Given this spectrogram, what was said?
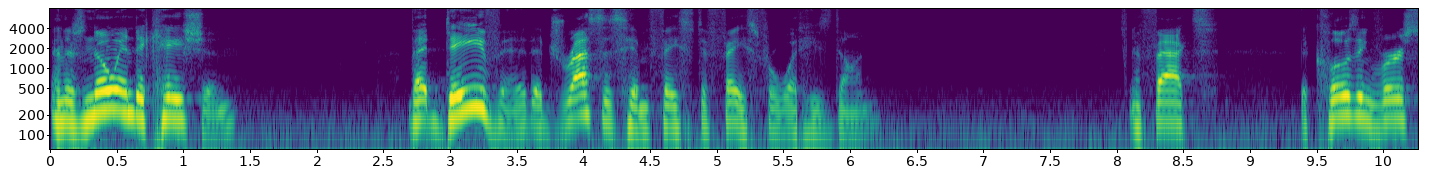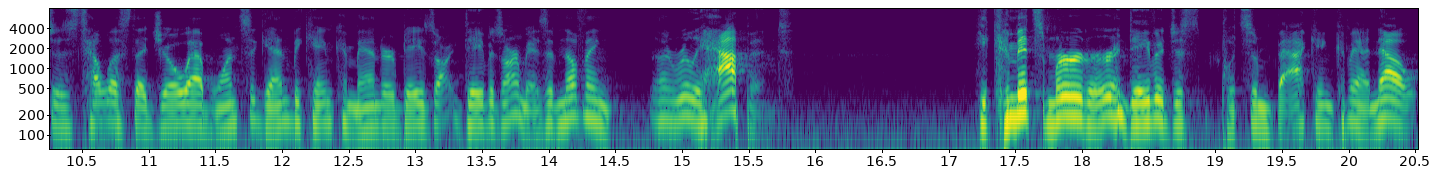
And there's no indication that David addresses him face to face for what he's done. In fact, the closing verses tell us that Joab once again became commander of David's army, as if nothing, nothing really happened. He commits murder, and David just puts him back in command. Now,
